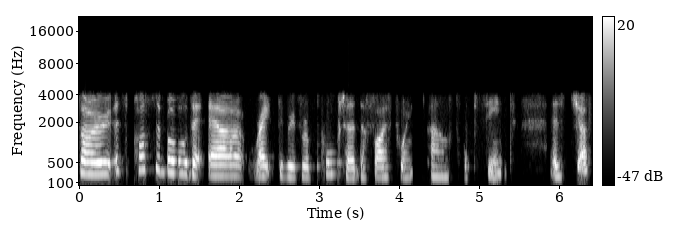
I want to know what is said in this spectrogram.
So it's possible that our rate that we've reported, the 5.4%, um, is just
